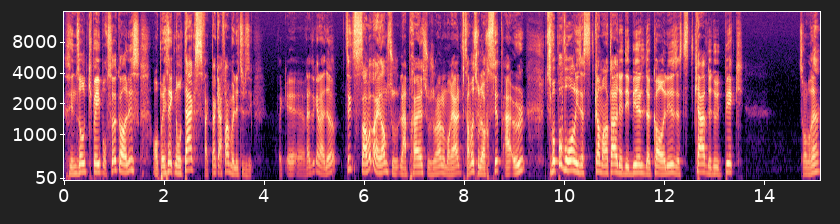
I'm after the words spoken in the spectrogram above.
c'est nous autres qui payent pour ça, Callis. On paye ça avec nos taxes. Fait que tant qu'à faire, on va l'utiliser. Fait euh, Radio-Canada, tu sais, s'en vas par exemple sur la presse ou le Journal de Montréal, puis s'en vas sur leur site à eux, tu vas pas voir les commentaires de débiles, de calices, de petites caves de deux de pique. Tu comprends?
